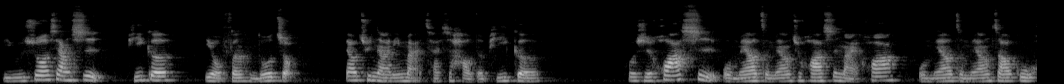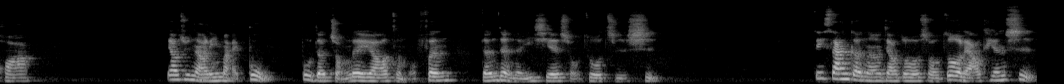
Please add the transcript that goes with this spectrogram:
比如说，像是皮革也有分很多种，要去哪里买才是好的皮革？或是花市，我们要怎么样去花市买花？我们要怎么样照顾花？要去哪里买布？布的种类又要怎么分？等等的一些手作知识。第三个呢，叫做手作聊天室，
